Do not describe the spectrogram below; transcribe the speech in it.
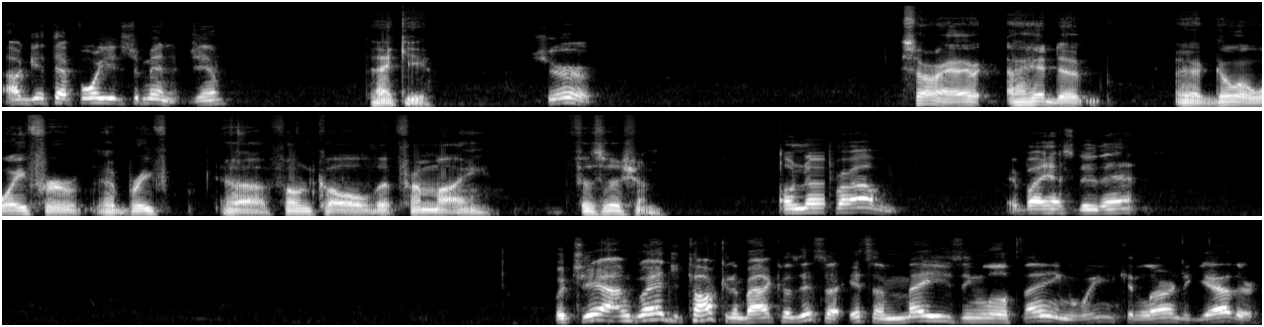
I'll get that for you in just a minute, Jim. thank you. Sure. Sorry, I, I had to uh, go away for a brief uh, phone call that, from my physician. Oh, no problem. Everybody has to do that. But yeah, I'm glad you're talking about it because it's a it's an amazing little thing. We can learn together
